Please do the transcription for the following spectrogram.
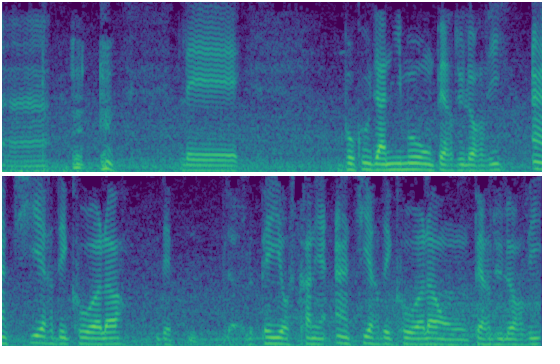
Euh, beaucoup d'animaux ont perdu leur vie. Un tiers des koalas, le pays australien, un tiers des koalas ont perdu leur vie.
